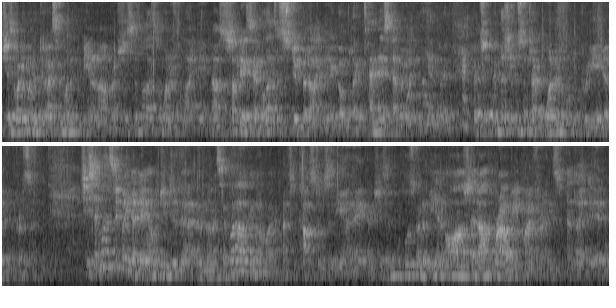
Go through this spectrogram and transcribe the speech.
And she said, what do you want to do? I said, I want to be in an opera. She said, well, oh, that's a wonderful idea. Now, somebody said, well, that's a stupid idea. Go play tennis. That would have been the end of it. But she, because she was such a wonderful, creative person, she said, well, that's a great idea. How would you do that? And I said, well, you know, I have some costumes in the attic. And she said, well, who's going to be in it? Oh, I said, I'll browbeat my friends. And I did.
